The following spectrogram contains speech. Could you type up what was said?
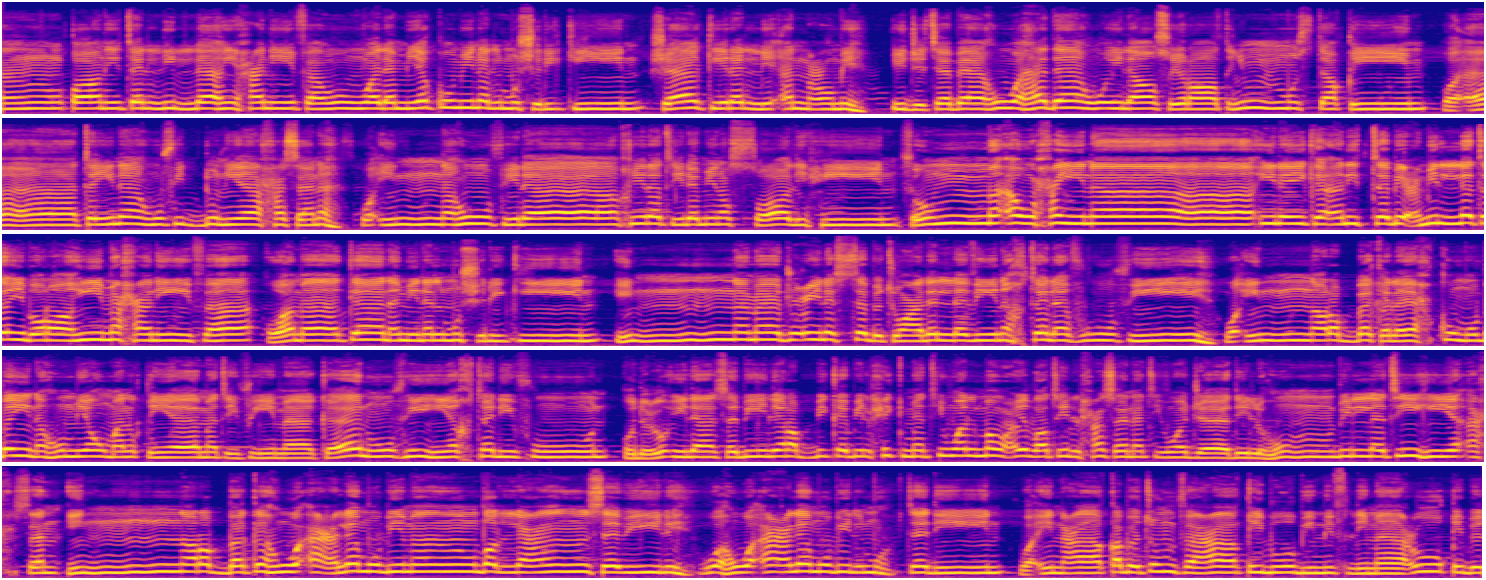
قانتا لله حنيفا ولم يك من المشركين شاكرا لأنعمه اجتباه وهداه إلى صراط مستقيم. وآتيناه في الدنيا حسنة وإنه في الآخرة لمن الصالحين. ثم أوحينا إليك أن اتبع ملة إبراهيم حنيفا وما كان من المشركين. إنما جعل السبت على الذين اختلفوا فيه وإن ربك ليحكم بينهم يوم القيامة فيما كانوا فيه يختلفون. ادع إلى سبيل ربك بالحكمة والموعظة الحسنة وجادلهم بالتي هي أحسن. إن ربك هو أعلم بمن ضل عن سبيله وهو أعلم بالمهتدين. وإن عاقبتم فعاقبوا بمثل ما عوقبتم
